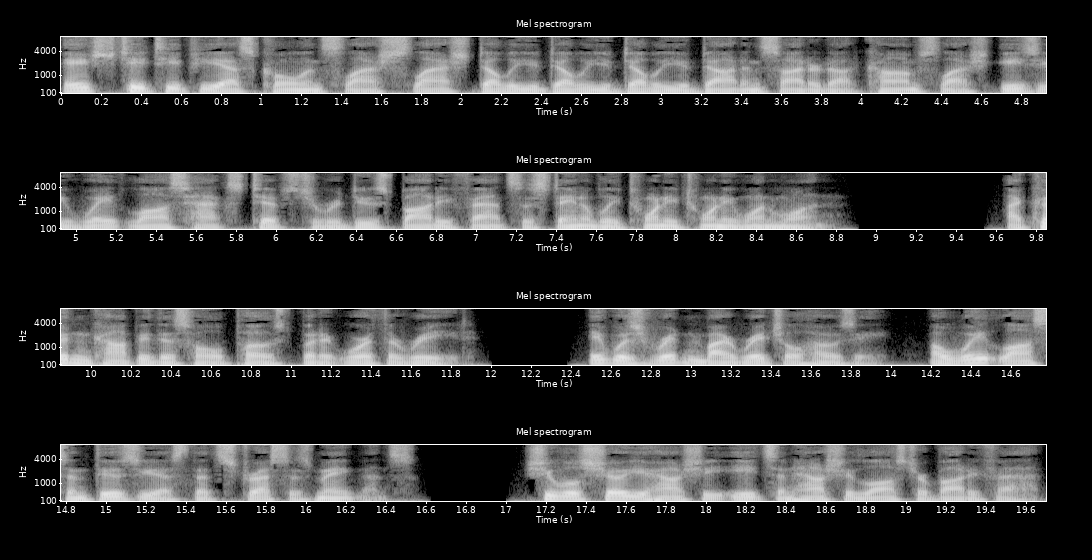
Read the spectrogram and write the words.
https colon slash slash www.insider.com slash easy weight loss hacks tips to reduce body fat sustainably 2021 1 i couldn't copy this whole post but it worth a read. It was written by rachel Hosie a weight loss enthusiast that stresses maintenance. She will show you how she eats and how she lost her body fat.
